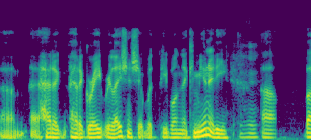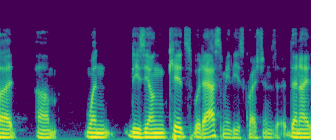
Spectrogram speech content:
um, had a had a great relationship with people in the community. Mm-hmm. Uh, but um, when these young kids would ask me these questions, then I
